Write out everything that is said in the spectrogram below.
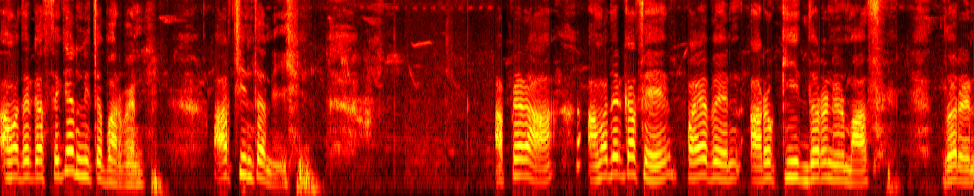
আমাদের কাছ থেকে নিতে পারবেন। আর চিন্তা নেই। আপনারা আমাদের কাছে পাবেন আরও কী ধরনের মাছ? ধরেন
